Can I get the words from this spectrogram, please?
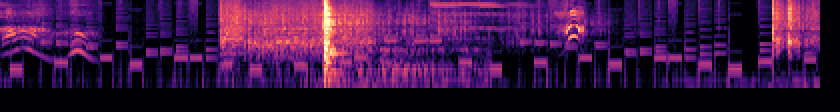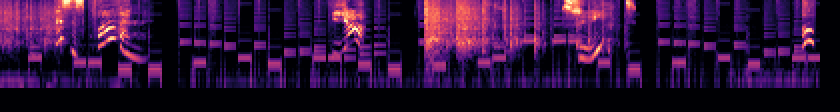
Oh! This is fun! Sweet! Up!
